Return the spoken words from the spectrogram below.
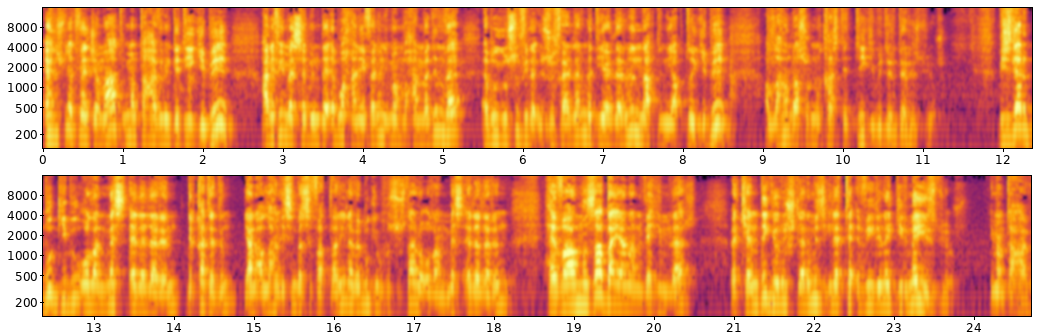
Ehl-i Sünnet ve Cemaat İmam Tahavi'nin dediği gibi Hanefi mezhebinde Ebu Hanife'nin, İmam Muhammed'in ve Ebu Yusuf ile Züferlerin ve diğerlerinin naklini yaptığı gibi Allah'ın Resulü'nün kastettiği gibidir deriz diyor. Bizler bu gibi olan meselelerin, dikkat edin, yani Allah'ın isim ve sıfatlarıyla ve bu gibi hususlarla olan meselelerin hevamıza dayanan vehimler ve kendi görüşlerimiz ile teviline girmeyiz diyor İmam Tahavi.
